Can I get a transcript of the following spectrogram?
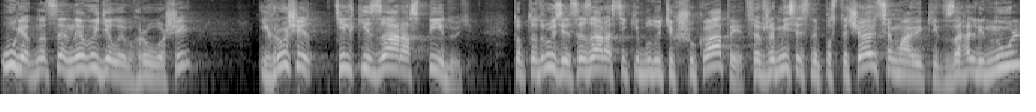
Уряд на це не виділив гроші, і гроші тільки зараз підуть. Тобто, друзі, це зараз тільки будуть їх шукати. Це вже місяць не постачаються мавіки, взагалі нуль.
